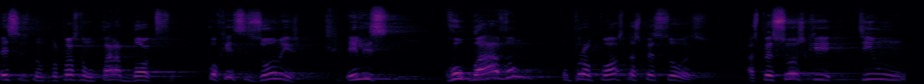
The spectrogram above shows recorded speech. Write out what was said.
esses não, propósito não, um paradoxo, porque esses homens, eles roubavam o propósito das pessoas. As pessoas que tinham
